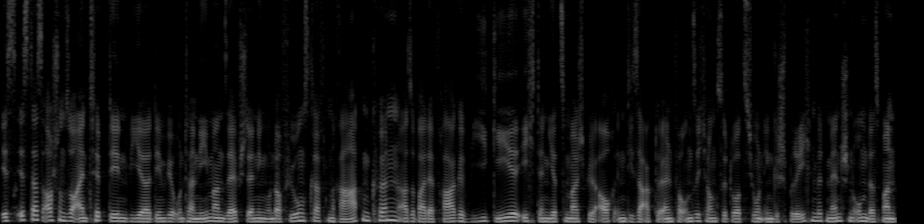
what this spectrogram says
Ist, ist das auch schon so ein Tipp, den wir, den wir Unternehmern, Selbstständigen und auch Führungskräften raten können? Also bei der Frage, wie gehe ich denn jetzt zum Beispiel auch in dieser aktuellen Verunsicherungssituation in Gesprächen mit Menschen um, dass man,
